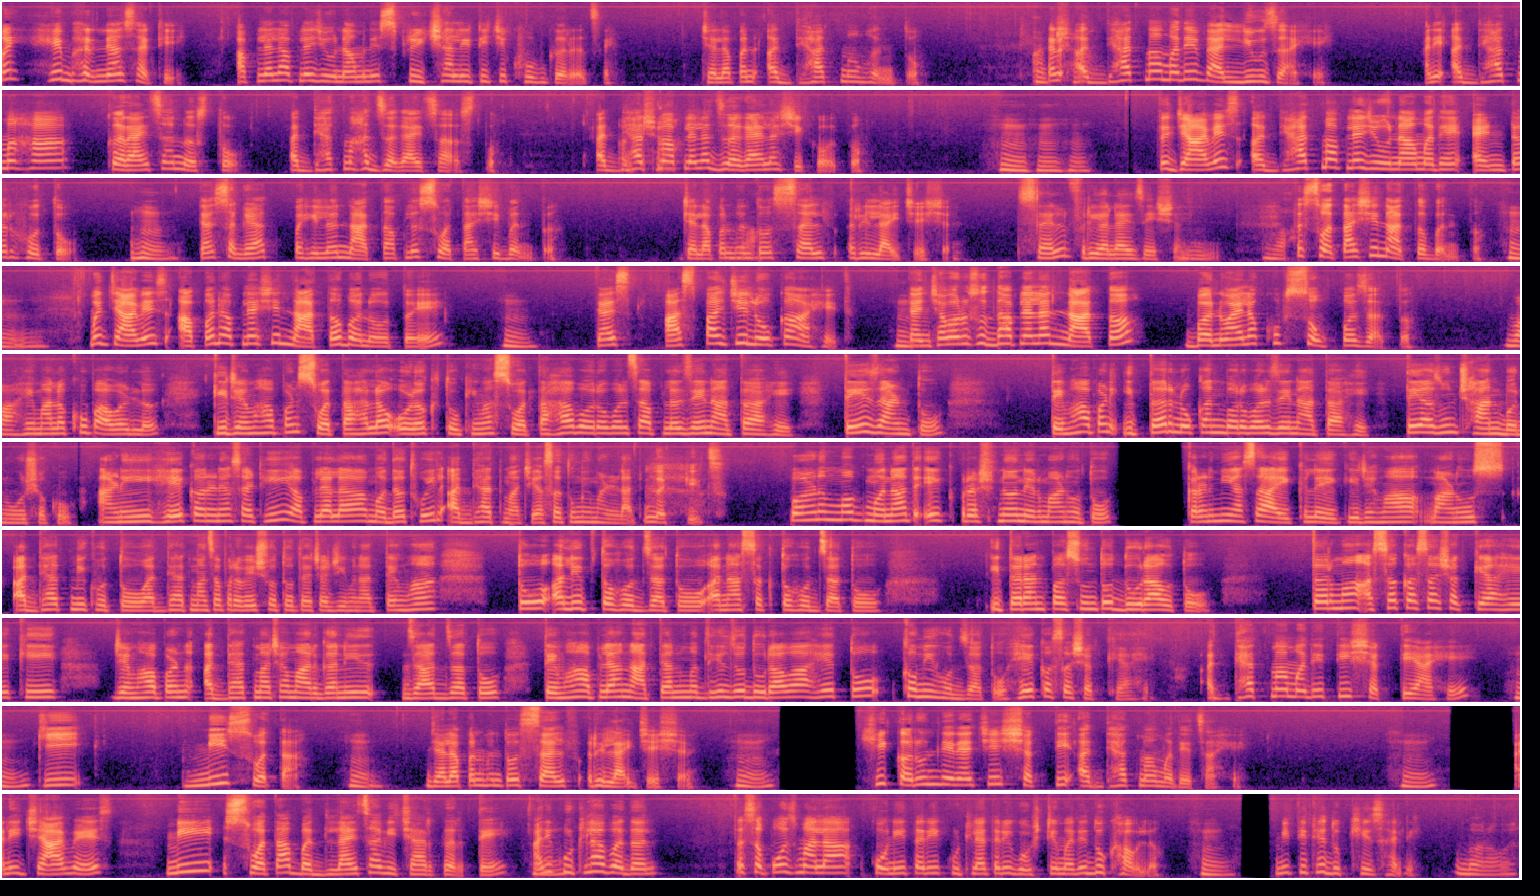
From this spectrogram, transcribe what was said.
हे भरण्यासाठी आपल्याला आपल्या जीवनामध्ये स्पिरिच्युअलिटीची खूप गरज आहे ज्याला आपण अध्यात्म म्हणतो कारण अच्छा. अध्यात्मामध्ये व्हॅल्यूज आहे आणि अध्यात्म हा करायचा नसतो अध्यात्म हा जगायचा असतो अध्यात्म. आपल्याला जगायला शिकवतो. तर ज्यावेळेस अध्यात्म आपल्या जीवनामध्ये एंटर होतो. त्या सगळ्यात पहिलं नातं आपलं स्वतःशी बनतं ज्याला आपण म्हणतो सेल्फ रिलायझेशन सेल्फ रिअलायझेशन. तर स्वतःशी नातं बनतं. मग ज्यावेळेस आपण आपल्याशी नातं बनवतोय. त्यास आसपास जी लोक आहेत त्यांच्याबरोबर सुद्धा आपल्याला नातं बनवायला खूप सोपं जातं वा हे मला खूप आवडलं की जेव्हा आपण स्वतःला ओळखतो किंवा स्वतः बरोबरचं आपलं जे नातं आहे ते जाणतो तेव्हा आपण इतर लोकांबरोबर जे नातं आहे ते अजून छान बनवू शकू. आणि हे करण्यासाठी आपल्याला मदत होईल अध्यात्माची असं तुम्ही म्हणलात. नक्कीच. पण मग मनात एक प्रश्न निर्माण होतो. कारण मी असं ऐकलंय की जेव्हा माणूस आध्यात्मिक होतो अध्यात्माचा प्रवेश होतो त्याच्या जीवनात तेव्हा तो अलिप्त होत जातो अनासक्त होत जातो इतरांपासून तो दुरावतो. तर मग असं कसं शक्य आहे की जेव्हा आपण अध्यात्माच्या मार्गाने जात जातो तेव्हा आपल्या नात्यांमधील जो दुरावा आहे तो कमी होत जातो. हे कसं शक्य आहे? अध्यात्मामध्ये ती शक्ती आहे की मी स्वतः ज्याला आपण म्हणतो सेल्फ रिलायझेशन ही. करून देण्याची शक्ती अध्यात्मामध्येच आहे. आणि ज्यावेळेस मी स्वतः बदलायचा विचार करते आणि कुठला बदल? तर सपोज मला कोणीतरी कुठल्या तरी गोष्टीमध्ये दुखावलं. मी तिथे दुःखी झाली. बरोबर.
